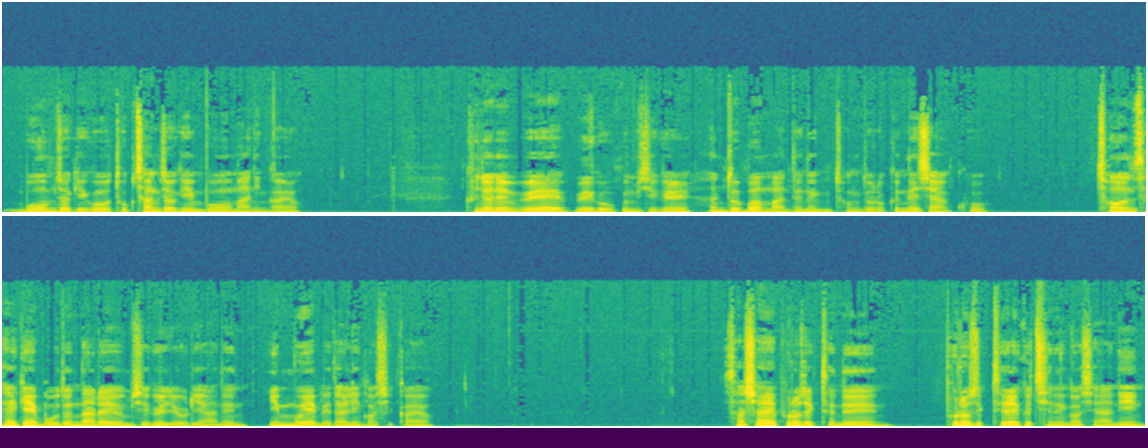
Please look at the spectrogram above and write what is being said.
모험적이고 독창적인 모험 아닌가요? 그녀는 왜 외국 음식을 한두 번 만드는 정도로 끝내지 않고 전 세계 모든 나라의 음식을 요리하는 임무에 매달린 것일까요? 사샤의 프로젝트는 프로젝트에 그치는 것이 아닌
